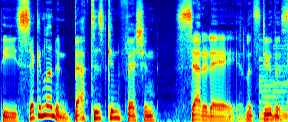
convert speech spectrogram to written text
the Second London Baptist Confession Saturday. Let's do this.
